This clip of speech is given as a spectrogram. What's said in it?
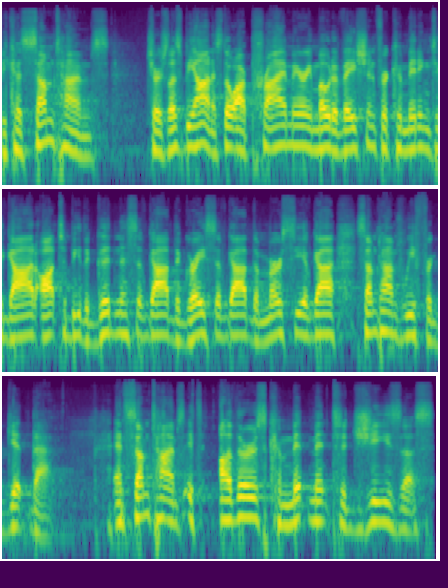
Because sometimes, church, let's be honest, though our primary motivation for committing to God ought to be the goodness of God, the grace of God, the mercy of God, sometimes we forget that. And sometimes it's others' commitment to Jesus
